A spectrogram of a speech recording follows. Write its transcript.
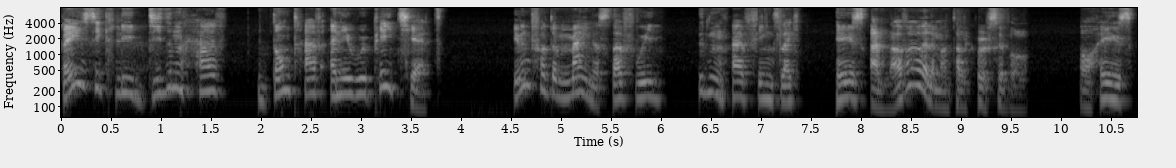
basically didn't have, don't have any repeats yet. Even for the minor stuff, we didn't have things like here's another elemental crucible, or here's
